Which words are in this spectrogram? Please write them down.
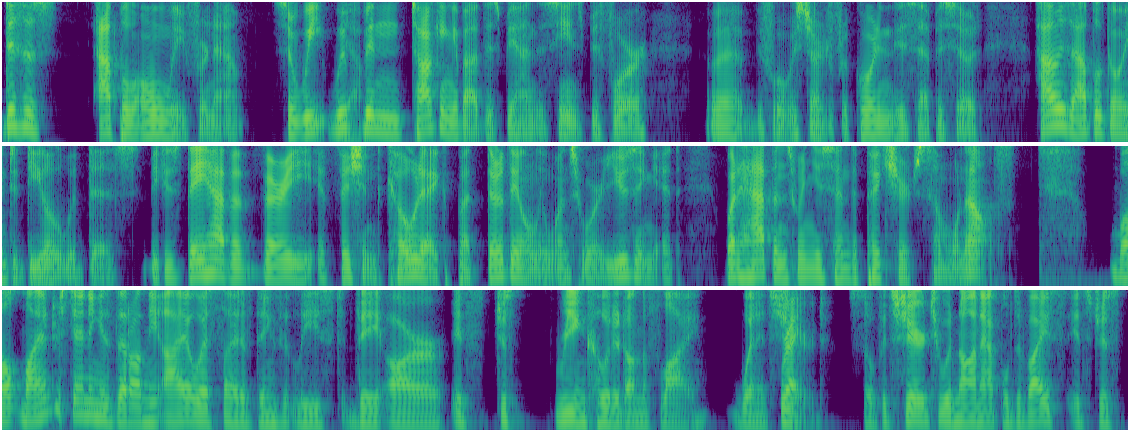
this is Apple only for now. So we we've Yeah. been talking about this behind the scenes before uh, before we started recording this episode. How is Apple going to deal with this? Because they have a very efficient codec, but they're the only ones who are using it. What happens when you send a picture to someone else? Well, my understanding is that on the iOS side of things, at least, they are it's just re-encoded on the fly when it's Right. shared. So if it's shared to a non-Apple device, it's just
